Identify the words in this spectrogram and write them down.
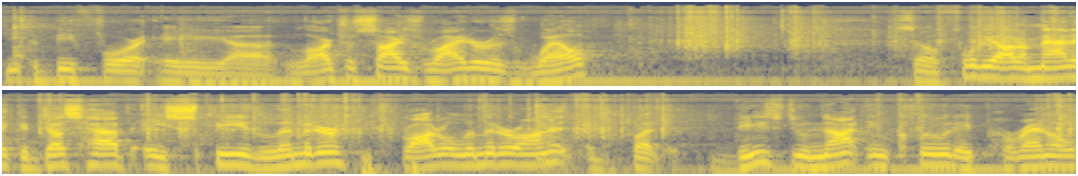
You could be for a uh, larger size rider as well. So fully automatic. It does have a speed limiter, throttle limiter on it, but these do not include a parental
